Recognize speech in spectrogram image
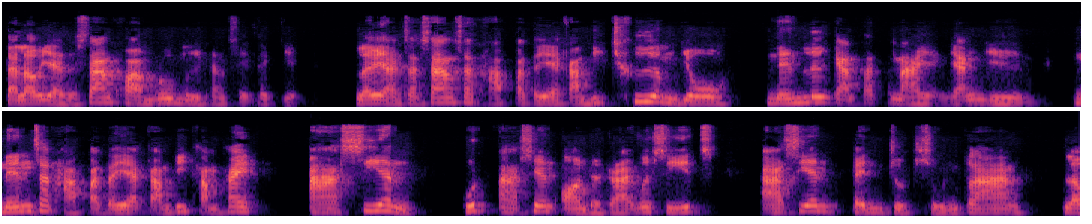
แต่เราอยากจะสร้างความร่วมมือทางเศรษฐกิจ เราอยากจะสร้างสถาปัตยกรรมที่เชื่อมโยง เน้นเรื่องการพัฒนาอย่างยั่งยืน เน้นสถาปัตยกรรมที่ทำให้อาเซียนพุทธอาเซียน on the driver seat อาเซียนเป็นจุดศูนย์กลาง เรา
